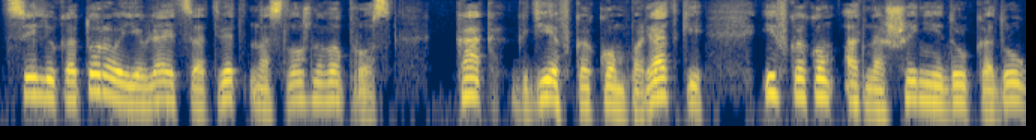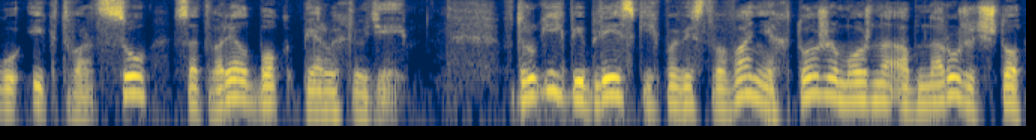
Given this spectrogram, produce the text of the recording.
целью которого является ответ на сложный вопрос как, где, в каком порядке и в каком отношении друг к другу и к Творцу сотворил Бог первых людей. В других библейских повествованиях тоже можно обнаружить, что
